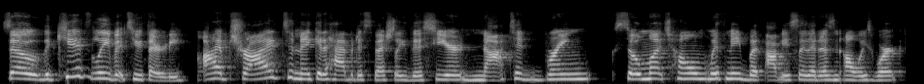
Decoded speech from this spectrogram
So the kids leave at 2:30. I have tried to make it a habit especially this year not to bring so much home with me, but obviously that doesn't always work.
